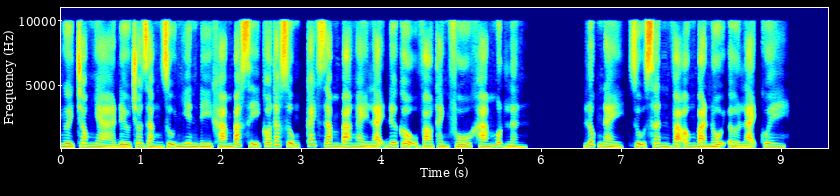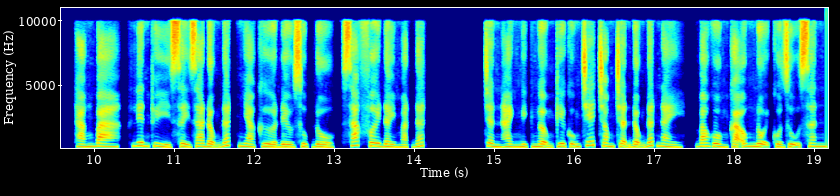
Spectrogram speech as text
Người trong nhà đều cho rằng dụ nhiên đi khám bác sĩ có tác dụng cách răm 3 ngày lại đưa cậu vào thành phố khám một lần. Lúc này, dụ sân và ông bà nội ở lại quê. Tháng 3, Liên Thủy xảy ra động đất nhà cửa đều sụp đổ, xác phơi đầy mặt đất. Trần Hành nghịch ngợm kia cũng chết trong trận động đất này, bao gồm cả ông nội của dụ sân,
